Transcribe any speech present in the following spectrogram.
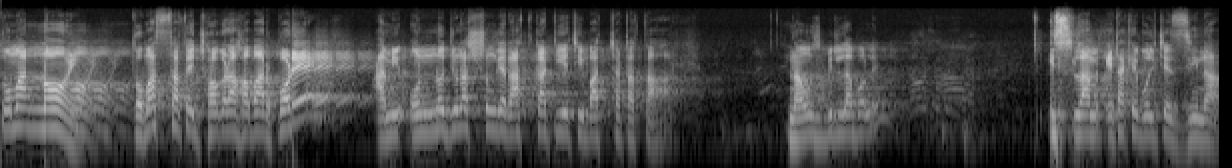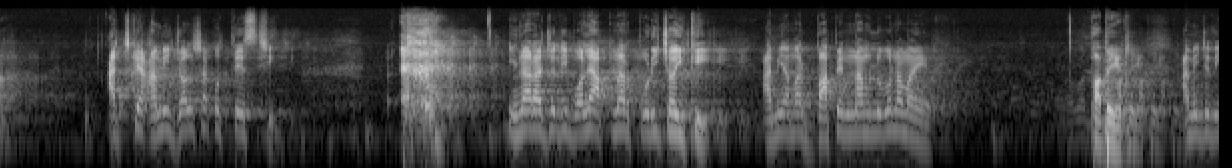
তোমার নয়। তোমার সাথে ঝগড়া হবার পরে আমি অন্য জনার সঙ্গে রাত কাটিয়েছি, বাচ্চাটা তার। নাউজবিল্লা বলে, ইসলাম এটাকে বলছে জিনা। আজকে আমি জলসা করতে এসছি। ইনারা যদি বলে, আপনার পরিচয় কি? আমি আমার বাপের নাম লুবো না, মায়ের? বাপের। আমি যদি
